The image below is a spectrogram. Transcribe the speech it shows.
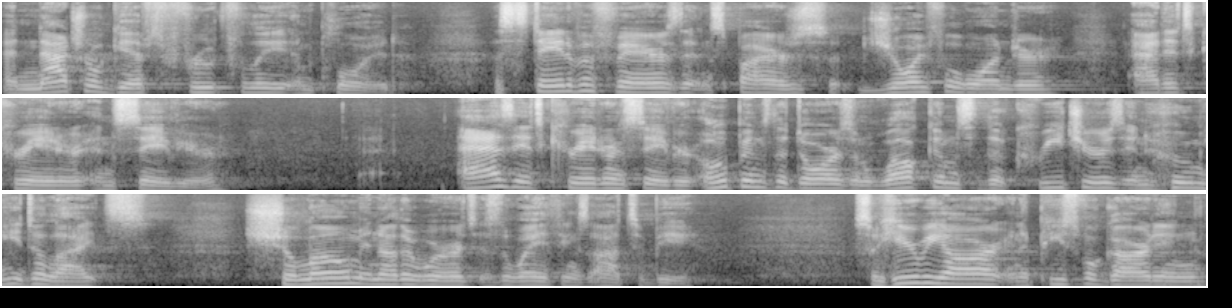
and natural gifts fruitfully employed, a state of affairs that inspires joyful wonder at its creator and savior. As its creator and savior opens the doors and welcomes the creatures in whom he delights, shalom, in other words, is the way things ought to be. So here we are in a peaceful garden,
